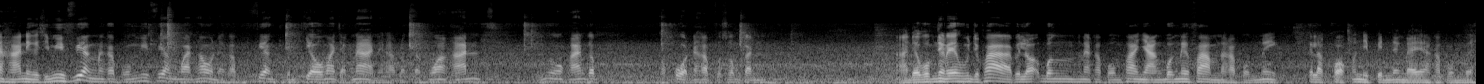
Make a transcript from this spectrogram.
อาหารนี่ก็จะมีเฟี้ยงนะครับผมมีเฟี้ยงบ้านเฮานะครับเฟี้ยงเป็นเกี๊ยวมาจากหน้านะครับแล้วก็หัวอาหารหัวอาหารกับข้าวโพดนะครับผสมกันเดี๋ยวผมยังไงผมจะพาไปเลาะเบิ้งนะครับผมพายางเบิ้งในฟาร์มนะครับผมในแต่ละขอกมันจะเป็นยังไงนะครับผมเลย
